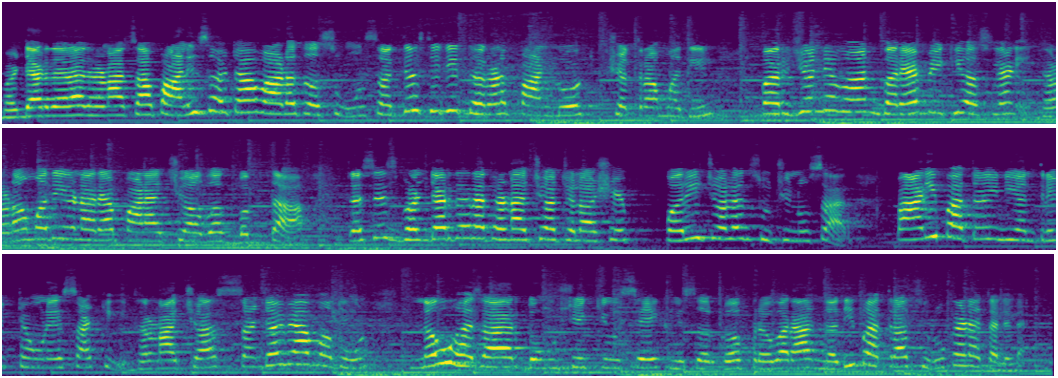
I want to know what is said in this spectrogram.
भंडारदरा धरणाचा पाणीसाठा वाढत असून सद्यस्थितीत धरण पाणलोट क्षेत्रामधील पर्जन्यमान बऱ्यापैकी असल्याने धरणामध्ये येणाऱ्या पाण्याची आवक बघता तसेच भंडारदरा धरणाच्या जलाशय परिचालन सूचीनुसार पाणी पातळी नियंत्रित ठेवण्यासाठी धरणाच्या संडव्यामधून नऊ हजार दोनशे क्युसेक विसर्ग प्रवरा नदीपात्रात सुरू करण्यात आलेला आहे.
